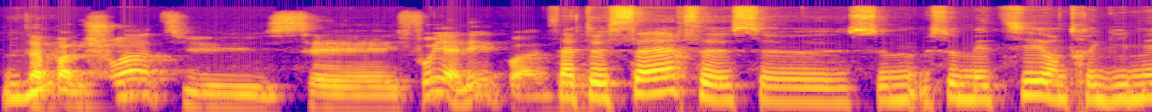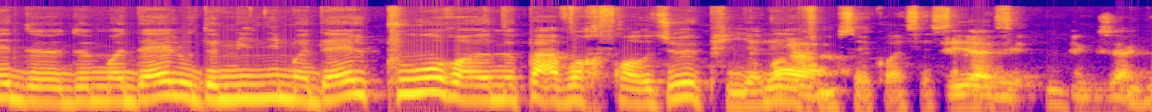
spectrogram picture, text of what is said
tu n'as mhm. pas le choix, tu, il faut y aller. Quoi. Ça te sert, ce, ce, ce, métier, entre guillemets, de, de, modèle ou de mini-modèle pour euh, ne pas avoir froid aux yeux et puis y aller voilà. foncer. Quoi. C'est ça, y aller, exact.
